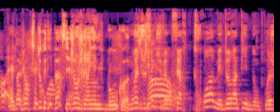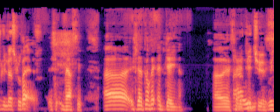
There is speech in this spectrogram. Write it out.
Oh, et ben j'en fais Surtout qu'au départ, ces gens, je n'ai rien lu de bon, quoi. Moi, je sais que je vais en faire trois, mais deux rapides, donc moi, je lui laisse le j'ai- merci. Euh, j'ai adoré Ed Gain. Euh, ça a Ah été oui, tu- oui,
